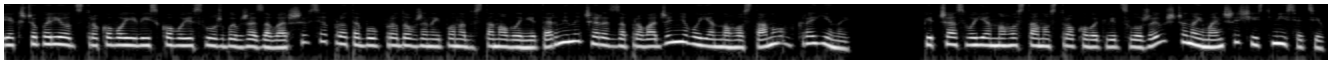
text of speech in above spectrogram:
Якщо період строкової військової служби вже завершився, проте був продовжений понад встановлені терміни через запровадження воєнного стану в країни. Під час воєнного стану строковик відслужив щонайменше 6 місяців.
